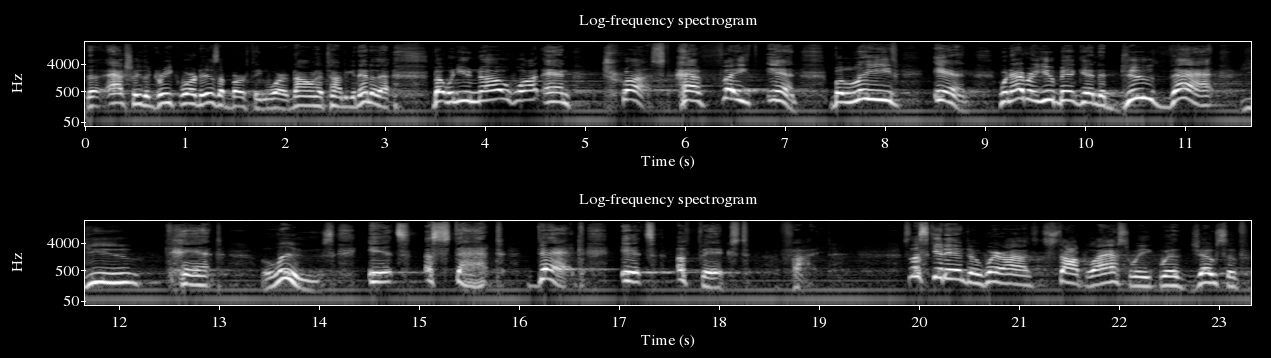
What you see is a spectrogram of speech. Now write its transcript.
The, actually, the Greek word is a birthing word. Now, I don't have time to get into that. But when you know what and trust, have faith in, believe in, whenever you begin to do that, you can't lose. It's a stacked deck, it's a fixed fight. So let's get into where I stopped last week with Joseph.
